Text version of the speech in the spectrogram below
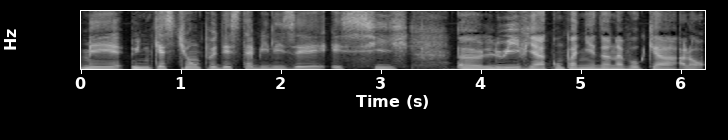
Mais une question peut déstabiliser. Et si euh, lui vient accompagné d'un avocat... Alors,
